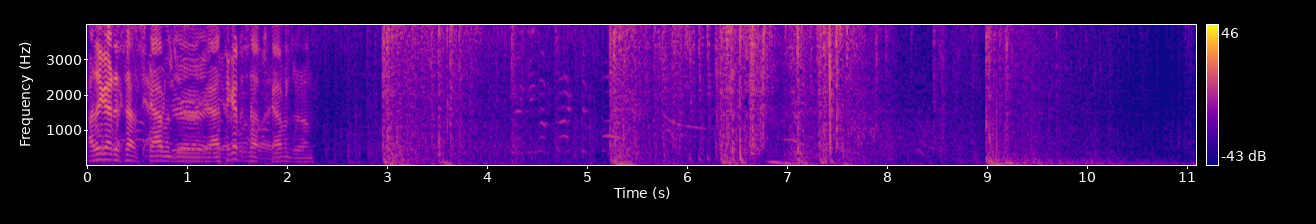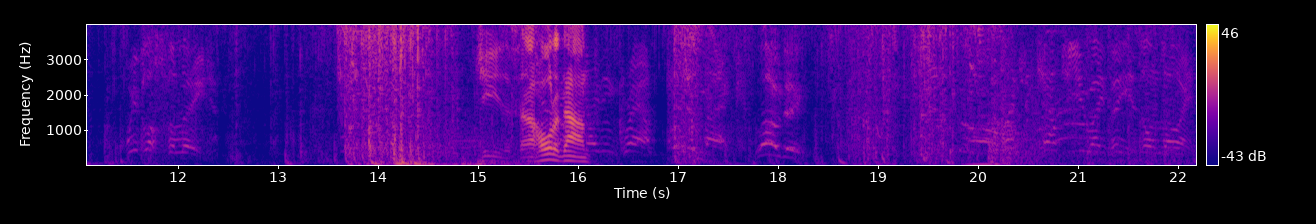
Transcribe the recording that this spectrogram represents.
I think I just have scavenger. Yeah, I think I just have scavenger on. Taking effective fire. We've lost the lead. Jesus, uh, hold it down. Gaining ground. Push it back. Loading. Friendly counter UAV is online.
